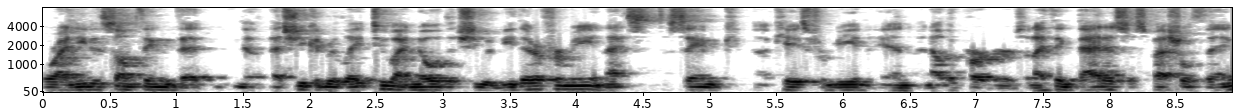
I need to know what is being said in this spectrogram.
or i needed something that that she could relate to i know that she would be there for me and that's same uh, case for me and, and, and other partners and i think that is a special thing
